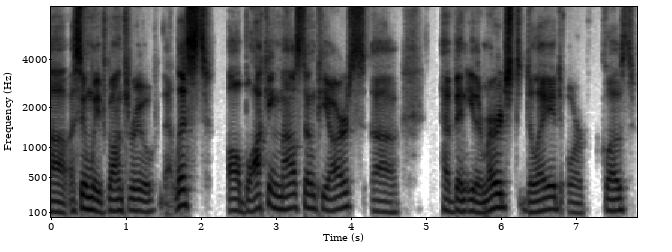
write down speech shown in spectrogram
uh, assume we've gone through that list. All blocking milestone PRs uh, have been either merged, delayed, or closed.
